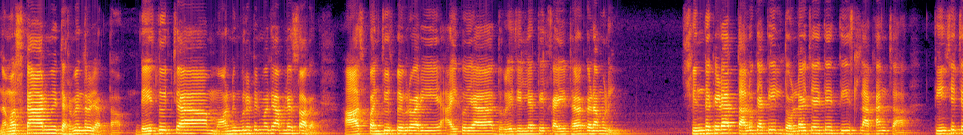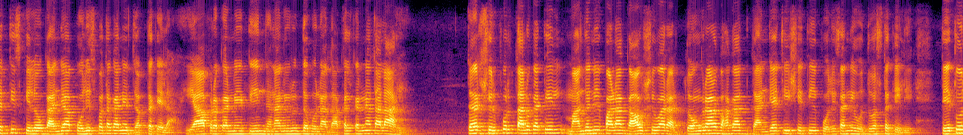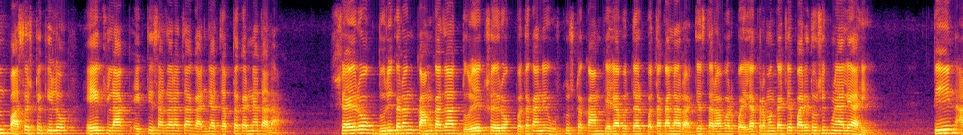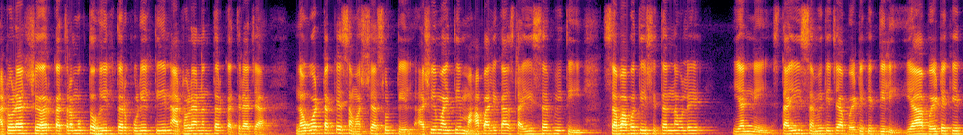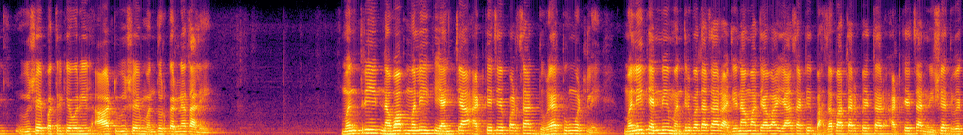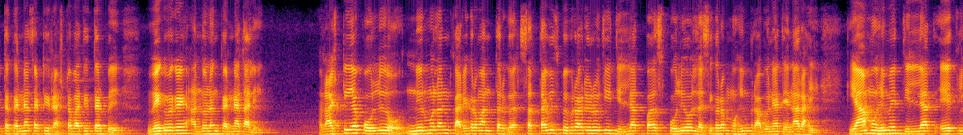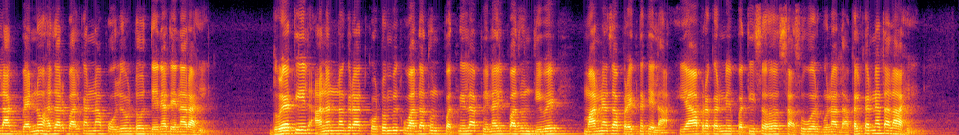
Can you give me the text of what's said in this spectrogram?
नमस्कार मी धर्मेंद्र जगताप. देशदूतच्या मॉर्निंग बुलेटिनमध्ये आपले स्वागत. आज पंचवीस फेब्रुवारी ऐकूया धुळे जिल्ह्यातील काही ठळक घडामोडी. शिंदखेडा तालुक्यातील दोंडाईच्या येथे तीस लाखांचा तीनशे छत्तीस किलो गांजा पोलीस पथकाने जप्त केला. या प्रकरणी तीन जणांविरुद्ध गुन्हा दाखल करण्यात आला आहे. तर शिरपूर तालुक्यातील मांजणीपाडा गाव शिवारात डोंगराळ भागात गांजाची शेती पोलिसांनी उद्ध्वस्त केली. तेथून पासष्ट किलो एक लाख एकतीस हजाराचा गांजा जप्त करण्यात आला. क्षयरोग दूरीकरण कामकाजात धुळे क्षयरोग पथकाने उत्कृष्ट काम केल्याबद्दल पथकाला राज्यस्तरावर पहिल्या क्रमांकाचे पारितोषिक मिळाले आहे. तीन आठवड्यात शहर कचरामुक्त होईल तर पुढील तीन आठवड्यानंतर कचऱ्याच्या नव्वद टक्के समस्या सुटतील अशी माहिती महापालिका स्थायी समिती सभापती शीतल नवले यांनी स्थायी समितीच्या बैठकीत दिली. या बैठकीत विषयपत्रिकेवरील आठ विषय मंजूर करण्यात आले. मंत्री नवाब मलिक यांच्या अटकेचे पडसाद धुळ्यात उमटले. मलिक यांनी मंत्रिपदाचा राजीनामा द्यावा यासाठी भाजपातर्फे तर अटकेचा निषेध व्यक्त करण्यासाठी राष्ट्रवादीतर्फे वेगवेगळे आंदोलन करण्यात आले. राष्ट्रीय पोलिओ निर्मूलन कार्यक्रमांतर्गत सत्तावीस फेब्रुवारी रोजी जिल्ह्यात पास पोलिओ लसीकरण मोहीम राबविण्यात येणार आहे. या मोहिमेत जिल्ह्यात एक लाख ब्याण्णव हजार बालकांना पोलिओ डोस देण्यात येणार आहे. धुळ्यातील आनंदनगरात कौटुंबिक वादातून पत्नीला फिनाईल पाजून जिवे मारण्याचा प्रयत्न केला. या प्रकरणी पतीसह सासूवर गुन्हा दाखल करण्यात आला आहे.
